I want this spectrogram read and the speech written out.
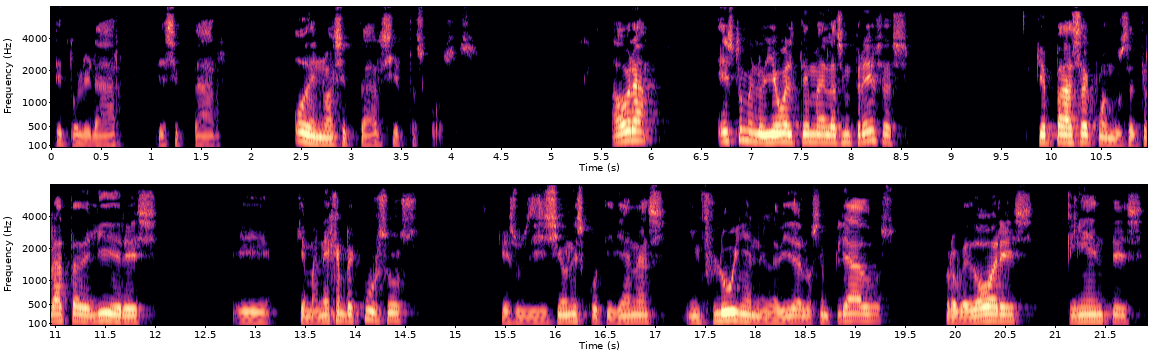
de tolerar, de aceptar o de no aceptar ciertas cosas? Ahora, esto me lo llevo al tema de las empresas. ¿Qué pasa cuando se trata de líderes eh, que manejan recursos, que sus decisiones cotidianas influyen en la vida de los empleados, proveedores, clientes,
